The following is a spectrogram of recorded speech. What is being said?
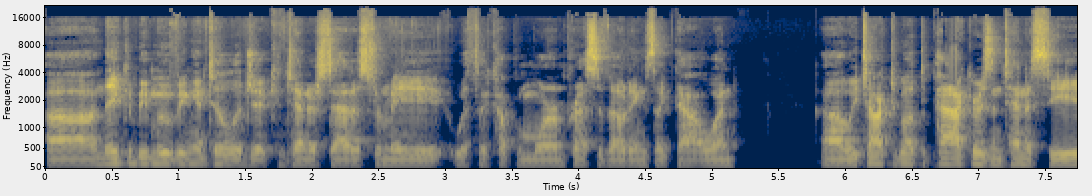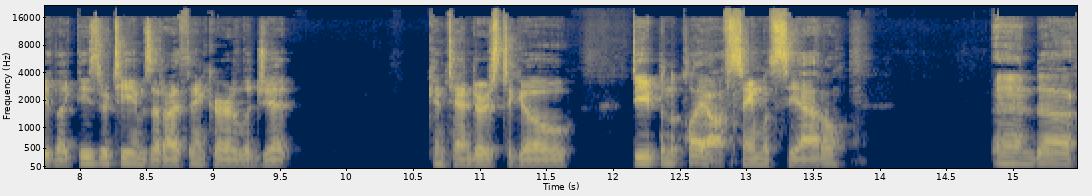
Uh, they could be moving into legit contender status for me with a couple more impressive outings like that one. Uh, we talked about the Packers and Tennessee. Like these are teams that I think are legit contenders to go deep in the playoffs. Same with Seattle. And uh,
